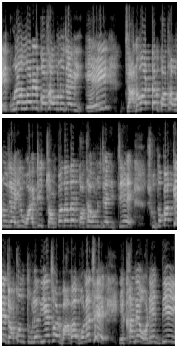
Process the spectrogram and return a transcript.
এই কুলাঙ্গারের কথা অনুযায়ী, এই জানোয়ারটার কথা অনুযায়ী, ওয়াইটির চম্পা দাদার কথা অনুযায়ী যে সুতপাকে যখন তুলে দিয়েছে, ওর বাবা বলেছে, এখানে অনেক দিন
